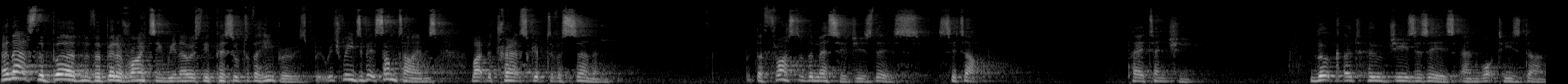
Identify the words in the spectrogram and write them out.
And that's the burden of the bit of writing we know as the Epistle to the Hebrews, which reads a bit sometimes like the transcript of a sermon. But the thrust of the message is this sit up, pay attention, look at who Jesus is and what he's done.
